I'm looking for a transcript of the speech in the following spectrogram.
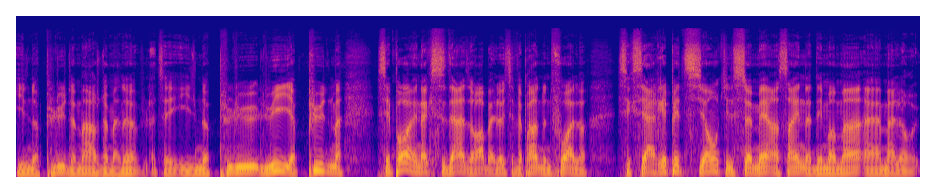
il n'a plus de marge de manœuvre. Là, il n'a plus. Lui, il n'y a plus de. C'est pas un accident de dire Ah ben là, il s'est fait prendre une fois. là. C'est que c'est à répétition qu'il se met en scène à des moments euh, malheureux.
